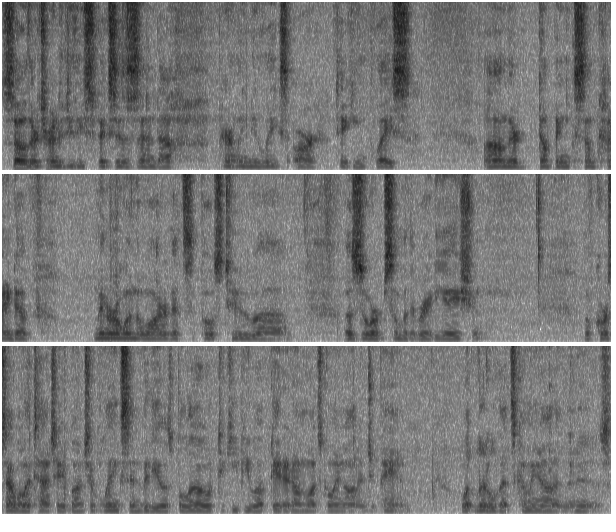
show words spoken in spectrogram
So they're trying to do these fixes and uh, apparently new leaks are taking place. Um, they're dumping some kind of mineral in the water that's supposed to uh, absorb some of the radiation. Of course, I will attach a bunch of links and videos below to keep you updated on what's going on in Japan, what little that's coming out in the news.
